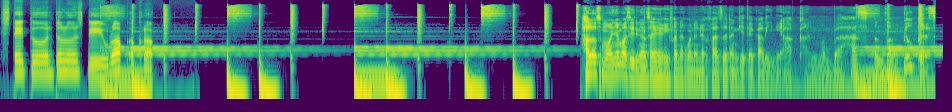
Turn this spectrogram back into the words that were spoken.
Stay tune terus di Rock O'Clock. Halo semuanya, masih dengan saya Rifan Darman dan dan kita kali ini akan membahas tentang Pilpres.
